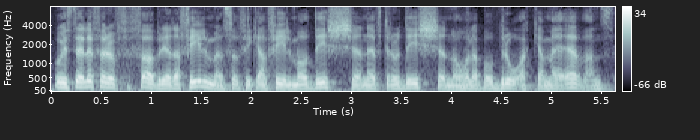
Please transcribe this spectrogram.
Och istället för att förbereda filmen så fick han filma audition efter audition och hålla på och bråka med Evans.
